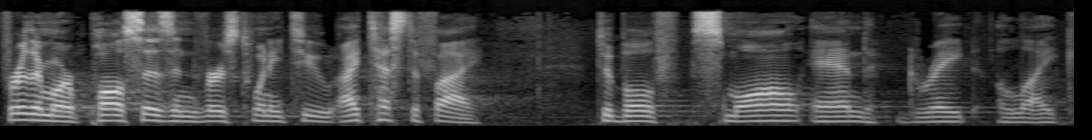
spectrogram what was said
Furthermore, Paul says in verse 22 I testify to both small and great alike.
